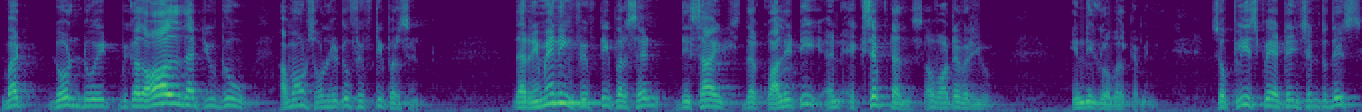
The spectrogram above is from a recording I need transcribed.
But don't do it because all that you do amounts only to 50%. The remaining 50% decides the quality and acceptance of whatever you do in the global community. So please pay attention to this.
